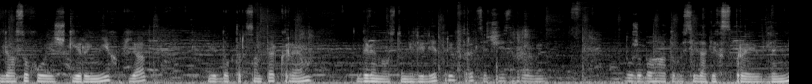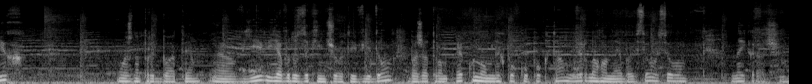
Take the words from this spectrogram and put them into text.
для сухої шкіри ніг 5. Від доктор Санте крем 90 мл 36 гривень. Дуже багато всіляких спреїв для ніг можна придбати е, в Єві. Я буду закінчувати відео. Бажати вам економних покупок та мирного неба і всього всього найкращого.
